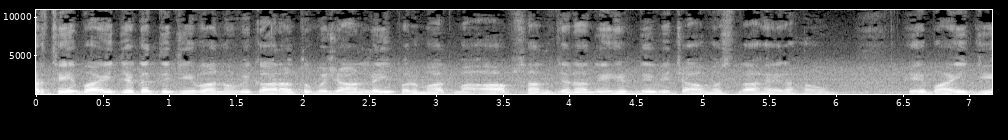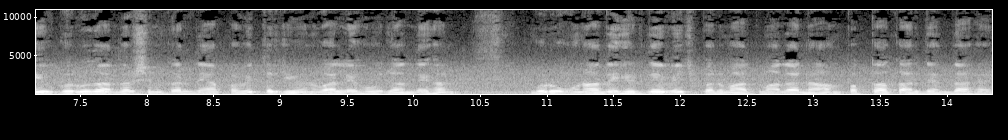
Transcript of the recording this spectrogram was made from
ਅਰਥੇ ਭਾਈ, ਜਗਤ ਦੇ ਜੀਵਾਂ ਨੂੰ ਵਿਕਾਰਾਂ ਤੋਂ ਬਚਾਉਣ ਲਈ ਪਰਮਾਤਮਾ ਆਪ ਸੰਤ ਜਨਾਂ ਦੇ ਹਿਰਦੇ ਵਿੱਚ ਆ ਵਸਦਾ ਹੈ, ਰਹਾਓ। ਇਹ ਭਾਈ, ਜੀਵ ਗੁਰੂ ਦਾ ਦਰਸ਼ਨ ਕਰਦਿਆਂ ਪਵਿੱਤਰ ਜੀਵਨ ਵਾਲੇ ਹੋ ਜਾਂਦੇ ਹਨ। ਗੁਰੂ ਉਹਨਾਂ ਦੇ ਹਿਰਦੇ ਵਿੱਚ ਪਰਮਾਤਮਾ ਦਾ ਨਾਮ ਪੱਕਾ ਕਰ ਦਿੰਦਾ ਹੈ।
